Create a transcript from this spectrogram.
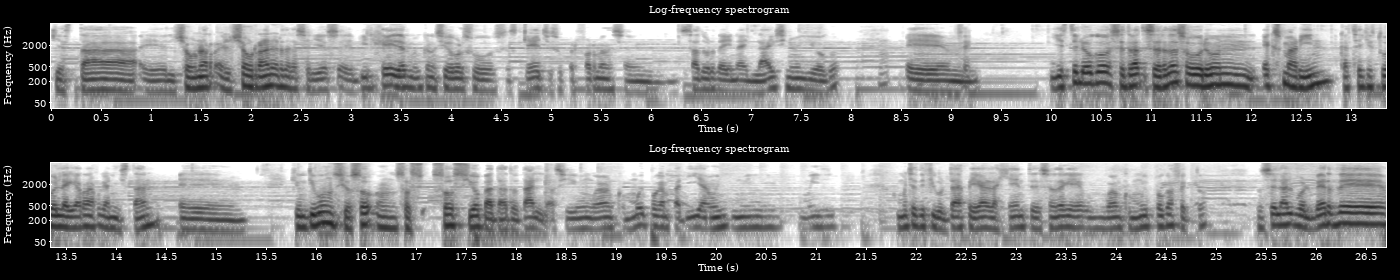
que está eh, el, showrunner, el showrunner de la serie es eh, Bill Hader, muy conocido por sus sketches y sus performances en Saturday Night Live, si no me equivoco. Sí. Y este loco se trata, se trata sobre un ex marín, ¿cachai? Que estuvo en la guerra de Afganistán, eh, que un tipo, un, socio- un soci- sociópata total, así un weón con muy poca empatía, muy, muy, muy- con muchas dificultades para llegar a la gente, se nota que un weón con muy poco afecto. Entonces él al volver de,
